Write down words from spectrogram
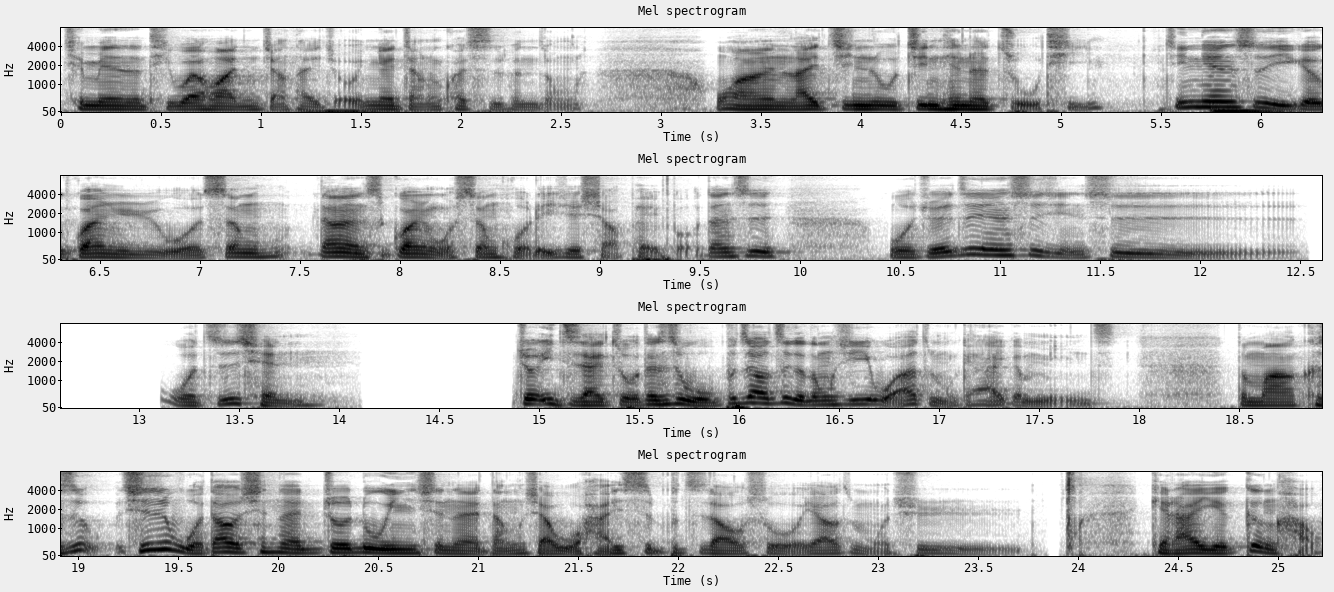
前面的题外话已经讲太久，应该讲了快十分钟了。我们来进入今天的主题。今天是一个关于我生，当然是关于我生活的一些小 paper，但是。我觉得这件事情是我之前就一直在做，但是我不知道这个东西我要怎么给它一个名字，懂吗？可是其实我到现在就录音，现在当下我还是不知道说要怎么去给他一个更好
